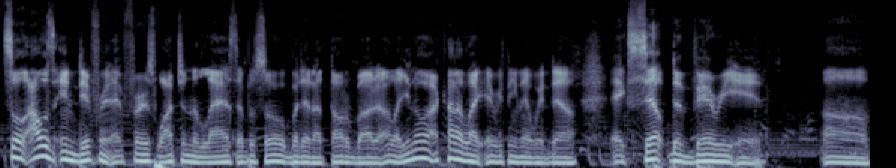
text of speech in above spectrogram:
so I was indifferent at first watching the last episode, but then I thought about it. I like, you know what? I kind of like everything that went down, except the very end. Um,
